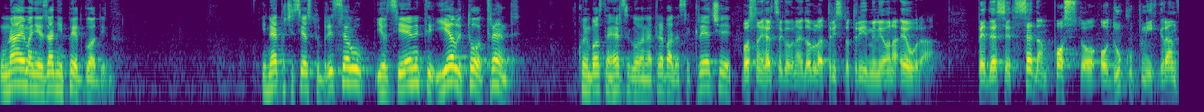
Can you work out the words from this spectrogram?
u najmanje zadnjih pet godina. I neko će sjesti u Briselu i ocijeniti je li to trend kojim Bosna i Hercegovina treba da se kreće. Bosna i Hercegovina je dobila 303 miliona eura, 57% od ukupnih grant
